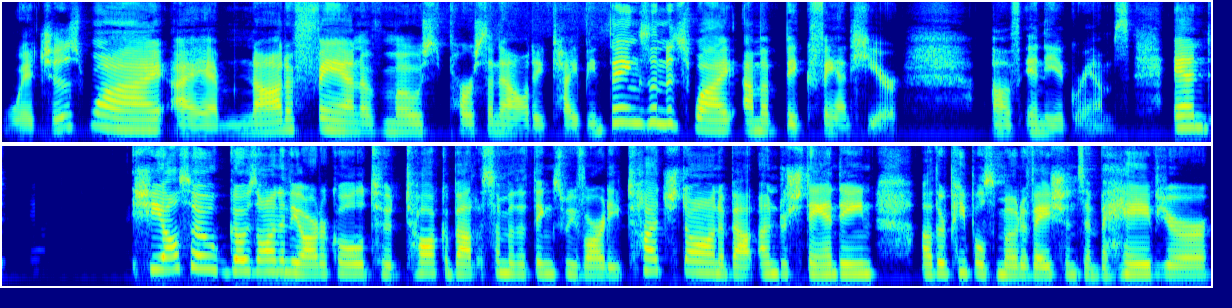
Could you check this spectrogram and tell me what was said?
which is why I am not a fan of most personality typing things, and it's why I'm a big fan here of Enneagrams. And she also goes on in the article to talk about some of the things we've already touched on about understanding other people's motivations and behavior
